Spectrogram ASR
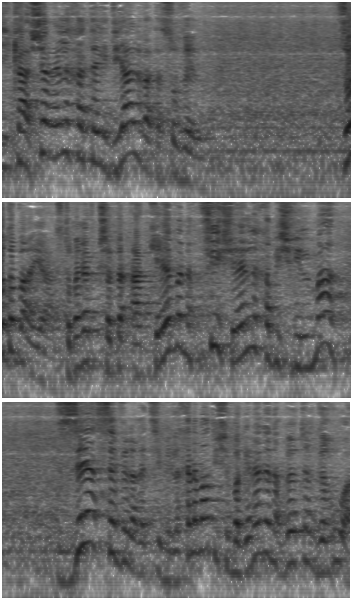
היא כאשר אין לך את האידיאל ואתה סובל. זאת הבעיה. זאת אומרת, כשאתה, הכאב הנפשי שאין לך בשביל מה, זה הסבל הרציני. לכן אמרתי שבגן עדן הרבה יותר גרוע,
